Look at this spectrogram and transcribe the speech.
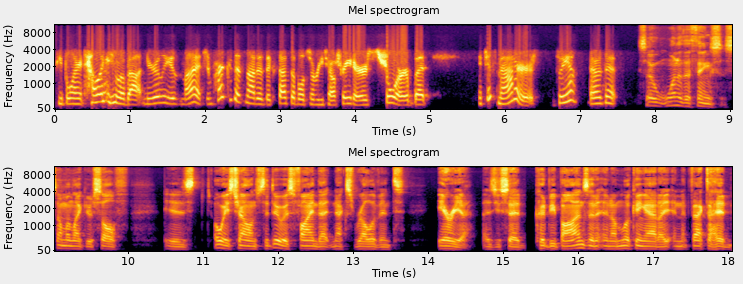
people aren't telling you about nearly as much, in part because it's not as accessible to retail traders, sure, but it just matters. So yeah, that was it. So one of the things someone like yourself is always challenged to do is find that next relevant area. As you said, could be bonds. And, and I'm looking at, I, and in fact, I had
